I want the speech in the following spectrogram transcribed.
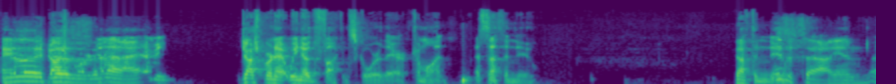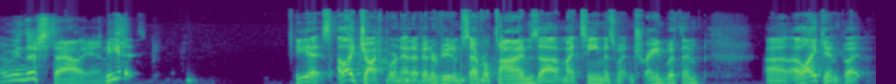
No, it does that. I mean, Josh Barnett. we know the fucking score there. Come on, that's nothing new. Nothing new. He's a stallion. I mean, they're stallions. He is. He is. I like Josh Barnett. I've interviewed him several times. Uh, my team has went and trained with him. Uh, I like him, but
